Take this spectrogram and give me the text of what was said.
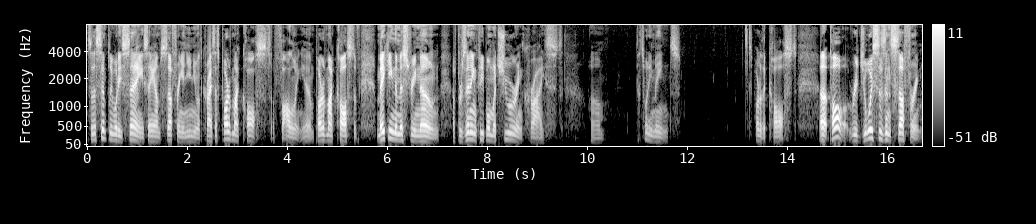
So that's simply what he's saying. He's saying, I'm suffering in union with Christ. That's part of my cost of following him, part of my cost of making the mystery known, of presenting people mature in Christ. Um, that's what he means. It's part of the cost. Uh, Paul rejoices in suffering.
